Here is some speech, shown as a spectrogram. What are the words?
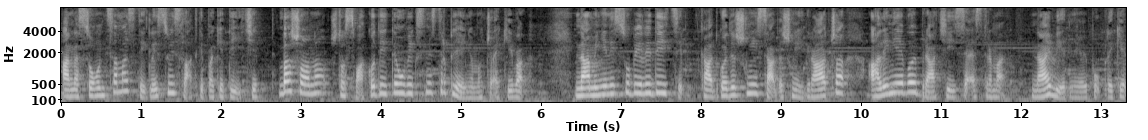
a na soncama stigli su i slatki paketići. Baš ono što svako dite uvijek s nestrpljenjom očekiva – Namenjeni su bili dici, kadgodašnji i sadašnji igrača, ali njevoj braći i sestrama, najvirnijoj publike.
